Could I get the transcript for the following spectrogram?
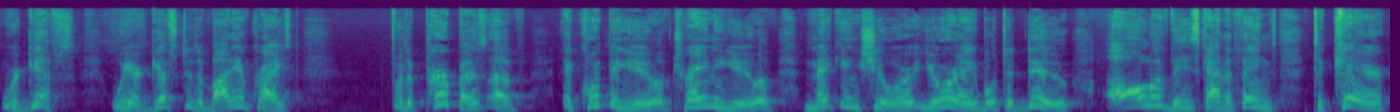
we're gifts. We are gifts to the body of Christ for the purpose of equipping you, of training you, of making sure you're able to do all of these kind of things to care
